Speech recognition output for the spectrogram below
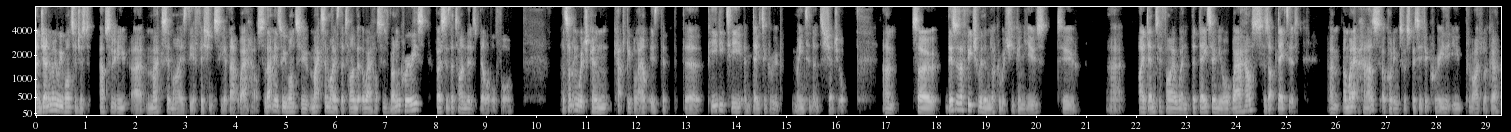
and generally, we want to just absolutely uh, maximize the efficiency of that warehouse. So that means we want to maximize the time that the warehouse is running queries versus the time that it's billable for. And something which can catch people out is the, the PDT and data group maintenance schedule. Um, so this is a feature within Looker which you can use to uh, identify when the data in your warehouse has updated. Um, and when it has, according to a specific query that you provide Looker,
